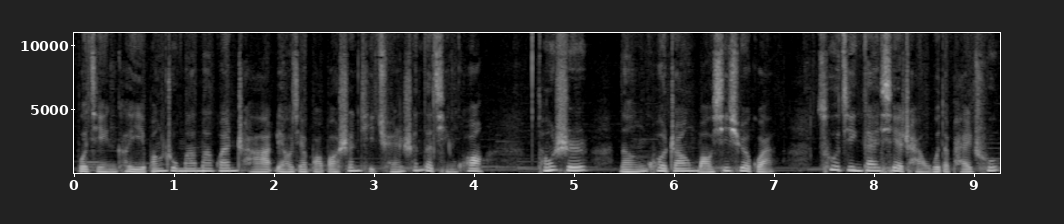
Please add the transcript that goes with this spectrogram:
不仅可以帮助妈妈观察了解宝宝身体全身的情况。同时能扩张毛细血管，促进代谢产物的排出，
